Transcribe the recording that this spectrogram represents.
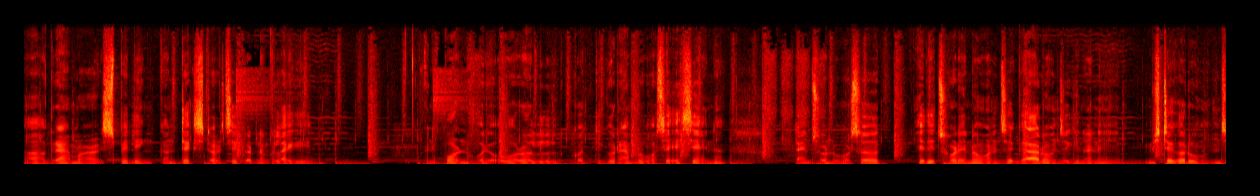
ग्रामर स्पेलिङ कन्टेक्स्टहरू चेक गर्नको लागि अनि पढ्नु पऱ्यो ओभरअल कतिको राम्रो भएछ यसै होइन। टाइम छोड्नुपर्छ। यदि छोडेन भने चाहिँ गाह्रो हुन्छ किनभने मिस्टेकहरू हुन्छ।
